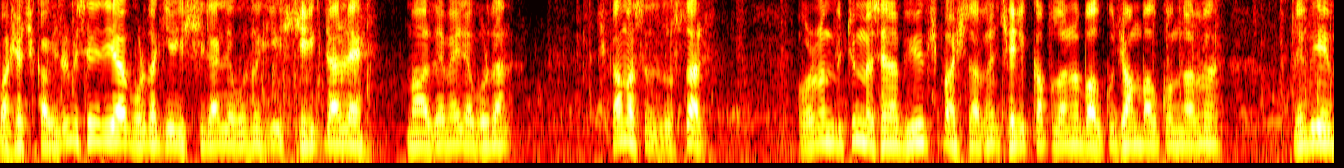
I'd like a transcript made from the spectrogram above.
başa çıkabilir misiniz ya? Buradaki işçilerle, buradaki işçiliklerle, malzemeyle buradan çıkamazsınız dostlar. Oranın bütün mesela büyük başlarını, çelik kapılarını, balkon, cam balkonlarını, ne bileyim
